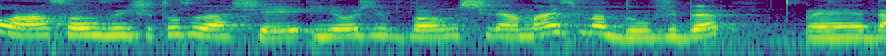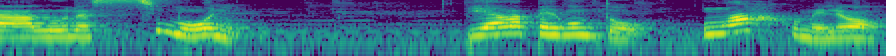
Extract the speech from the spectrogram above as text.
Olá, somos do Instituto da Che e hoje vamos tirar mais uma dúvida é, da aluna Simone. E ela perguntou: um arco melhor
